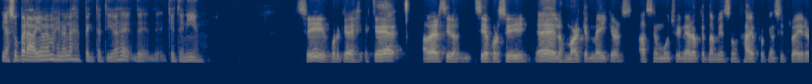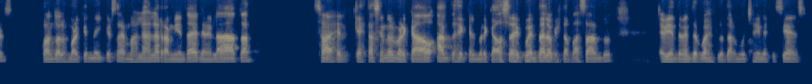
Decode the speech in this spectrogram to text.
y ha superado, yo me imagino, las expectativas de, que teníamos. Sí, porque es que, a ver, si, si de por sí eh, los market makers hacen mucho dinero, que también son high frequency traders, cuando a los market makers además les da la herramienta de tener la data, ¿sabes? ¿Qué está haciendo el mercado antes de que el mercado se dé cuenta de lo que está pasando? evidentemente puedes explotar muchas ineficiencias.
